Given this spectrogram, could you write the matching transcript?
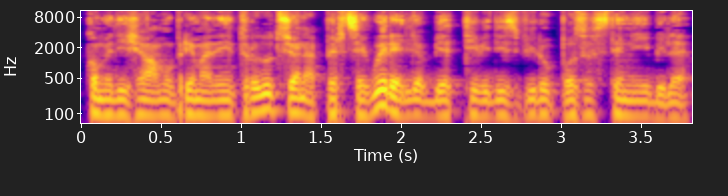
come dicevamo prima dell'introduzione, a perseguire gli obiettivi di sviluppo sostenibile.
